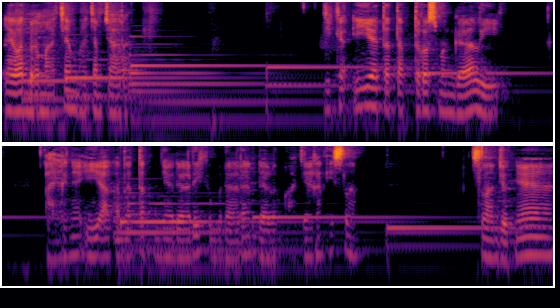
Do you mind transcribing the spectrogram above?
lewat bermacam-macam cara. Jika ia tetap terus menggali, akhirnya ia akan tetap menyadari kebenaran dalam ajaran Islam. Selanjutnya,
